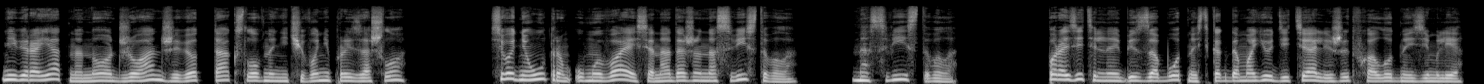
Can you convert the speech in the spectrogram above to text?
Невероятно, но Джоан живет так, словно ничего не произошло. Сегодня утром, умываясь, она даже насвистывала. Насвистывала. Поразительная беззаботность, когда мое дитя лежит в холодной земле.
